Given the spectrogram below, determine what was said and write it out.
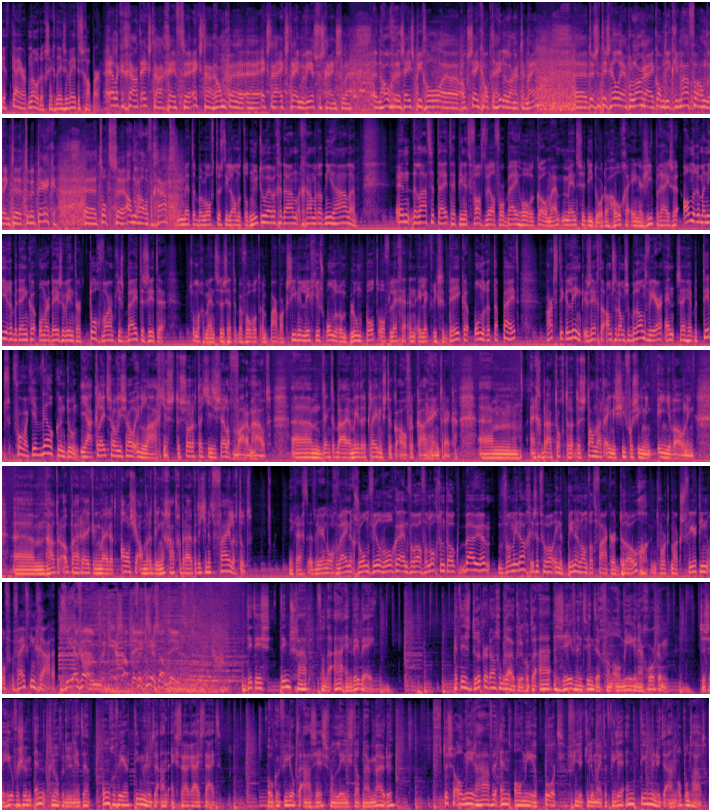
Echt keihard nodig, zegt deze wetenschapper. Elke graad extra geeft eh, extra rampen, eh, extra extreme weersverschijnselen. Een hogere zeespiegel, eh, ook zeker op de hele lange termijn. Dus het is heel erg belangrijk om die klimaatverandering te, te beperken tot anderhalve graad. Met de beloftes die landen tot nu toe hebben gedaan, gaan we dat niet halen. En de laatste tijd heb je het vast wel voorbij horen komen. Mensen die door de hoge energieprijzen andere manieren bedenken... om er deze winter toch warmpjes bij te zitten. Sommige mensen zetten bijvoorbeeld een paar vaccinelichtjes onder een bloempot... of leggen een elektrische deken onder het tapijt. Hartstikke link, zegt de Amsterdamse brandweer. En zij hebben tips voor wat je wel kunt doen. Ja, kleed sowieso in laagjes. Dus zorg dat je jezelf warm houdt. Um, denk erbij aan meerdere kledingstukken over elkaar heen trekken. Um, en gebruik toch de, de standaard energievoorziening in je woning. Um, houd er ook bij rekening mee dat als je andere dingen gaat gebruiken... dat je het veilig doet. Je krijgt het weer nog weinig zon, veel wolken en vooral vanochtend ook buien. Vanmiddag is het vooral in het binnenland wat vaker droog. Het wordt max 14 of 15 graden. ZFM, verkeersupdate. verkeersupdate. Dit is Tim Schaap van de ANWB. Het is drukker dan gebruikelijk op de A27 van Almere naar Gorkum. Tussen Hilversum en Knopend Lunette ongeveer 10 minuten aan extra reistijd. Ook een file op de A6 van Lelystad naar Muiden. Tussen Almere Haven en Almere Poort 4 kilometer file en 10 minuten aan oponthoud.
